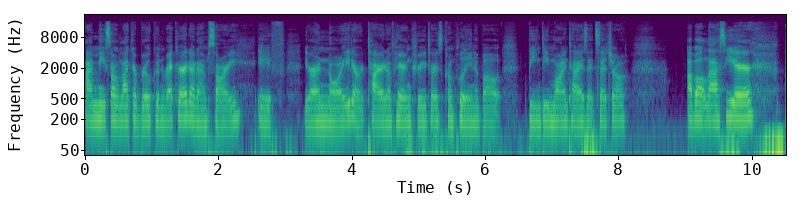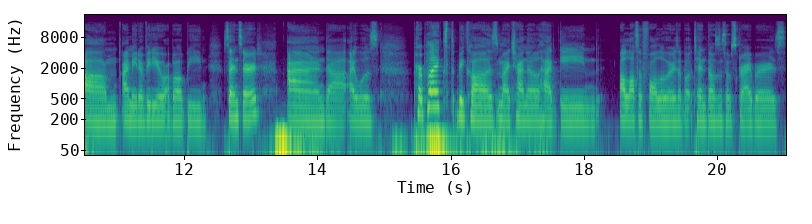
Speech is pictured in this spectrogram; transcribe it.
I may sound like a broken record, and I'm sorry if you're annoyed or tired of hearing creators complain about being demonetized, etc. About last year, um, I made a video about being censored, and uh, I was perplexed because my channel had gained a lot of followers, about 10,000 subscribers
